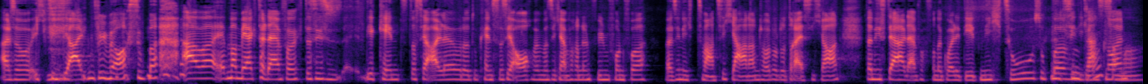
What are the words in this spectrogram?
Also ich finde die alten Filme auch super, aber man merkt halt einfach, das ist, ihr kennt das ja alle oder du kennst das ja auch, wenn man sich einfach einen Film von vor weiß ich nicht, 20 Jahren anschaut oder 30 Jahren, dann ist der halt einfach von der Qualität nicht so super wie die ganz neuen.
